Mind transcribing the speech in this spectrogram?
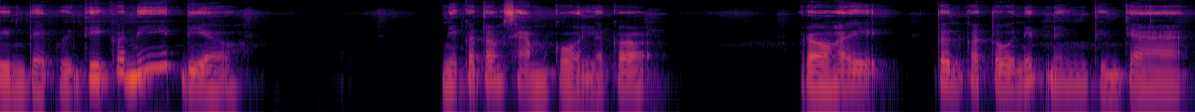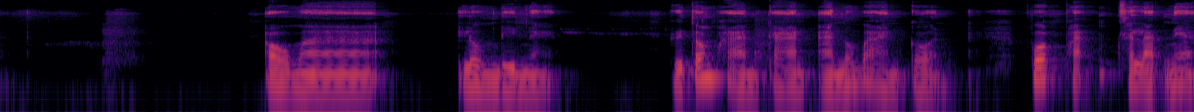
ดินแต่พื้นที่ก็นิดเดียว นี่ก็ต้องชำก่อนแล้วก็รอให้ ต้นก็โตนิดนึงถึงจะเอามาลงดินนะคือต้องผ่านการอนุบาลก่อน พวกผักสลัดเนี่ย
